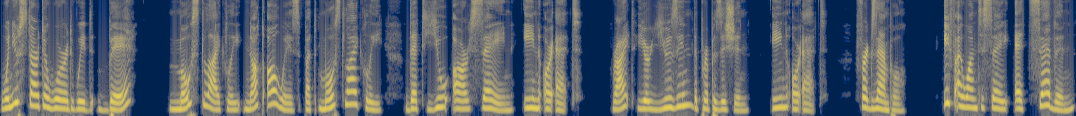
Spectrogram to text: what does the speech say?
When you start a word with be, most likely, not always, but most likely that you are saying in or at, right? You're using the preposition in or at. For example, if I want to say at seven,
